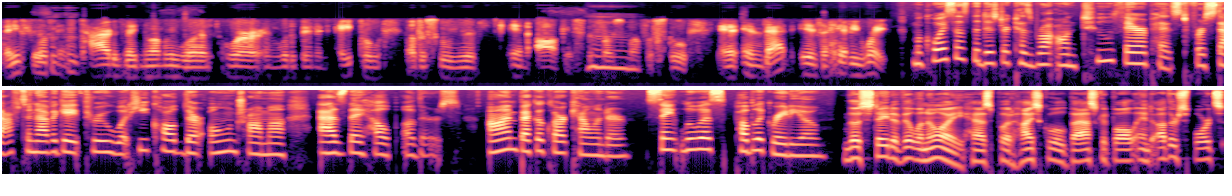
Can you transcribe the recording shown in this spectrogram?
They feel mm-hmm. as tired as they normally was, were and would have been in April of the school year in August, the mm. first month of school. And, and that is a heavy weight. McCoy says the district has brought on two therapists for staff to navigate through what he called their own trauma as they help others. I'm Becca Clark Callender, St. Louis Public Radio. The state of Illinois has put high school basketball and other sports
